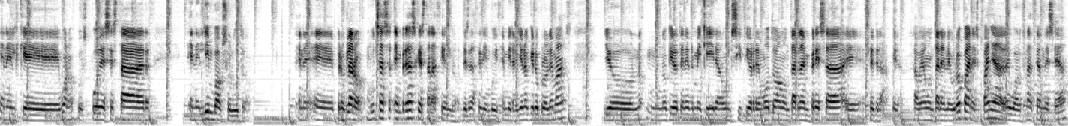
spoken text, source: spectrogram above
en el que, bueno, pues puedes estar en el limbo absoluto. Eh, pero claro, muchas empresas que están haciendo desde hace tiempo dicen, mira, yo no quiero problemas, yo no, quiero tenerme que ir a un sitio remoto a montar la empresa, eh, etcétera. Mira, la voy a montar en Europa, en España, da igual, Francia, donde sea.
